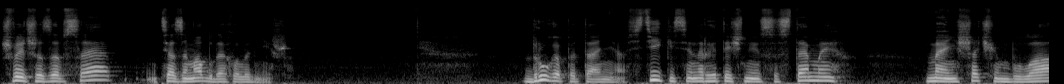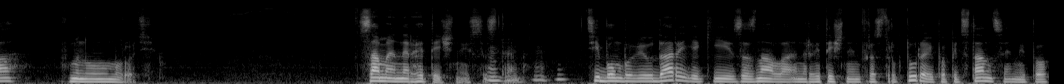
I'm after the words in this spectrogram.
Швидше за все, ця зима буде холодніша. Друге питання: стійкість енергетичної системи менша, чим була в минулому році. Саме енергетичної системи. Мгм, мгм. Ці бомбові удари, які зазнала енергетична інфраструктура і по підстанціям, і по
